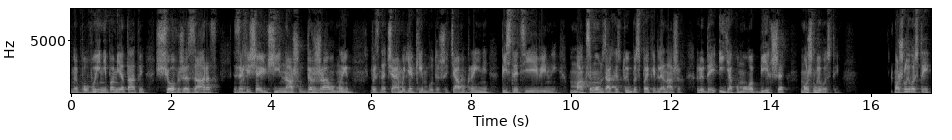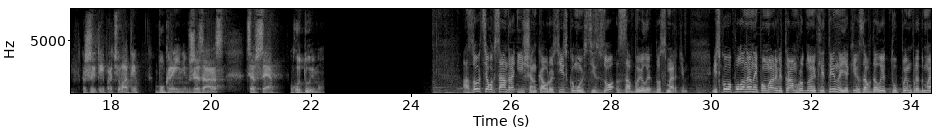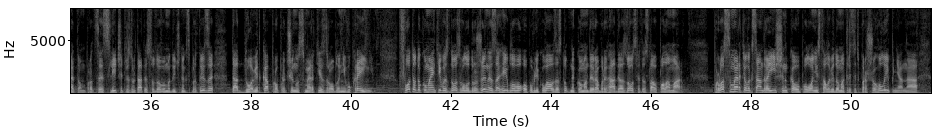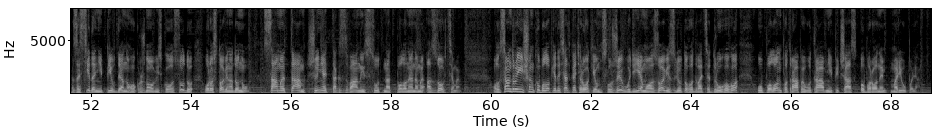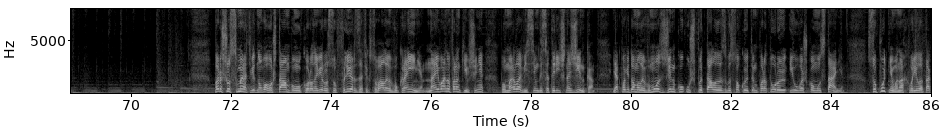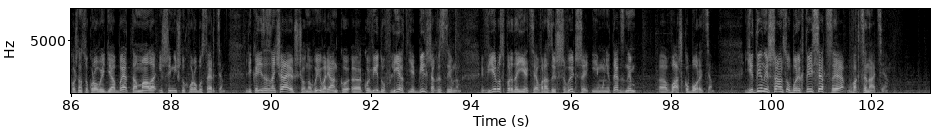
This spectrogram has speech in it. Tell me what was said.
Ми повинні пам'ятати, що вже зараз, захищаючи нашу державу, ми визначаємо, яким буде життя в Україні після цієї війни. Максимум захисту і безпеки для наших людей і якомога більше можливостей. Можливостей жити і працювати в Україні. Вже зараз це все готуємо. Азовця Олександра Іщенка у російському СІЗО забили до смерті. Військовополонений помер від травм грудної клітини, яких завдали тупим предметом. Про це свідчать результати судово-медичної експертизи та довідка про причину смерті, зроблені в Україні. Фото документів із дозволу дружини загиблого опублікував заступник командира бригади Азов Святослав Паламар. Про смерть Олександра Іщенка у полоні стало відомо 31 липня на засіданні південного окружного військового суду у Ростові на Дону. Саме там чинять так званий суд над полоненими азовцями. Олександру Іщенку було 55 років. Служив водієм у Азові з лютого 22-го. У полон потрапив у травні під час оборони Маріуполя. Першу смерть від нового штампу коронавірусу флірт зафіксували в Україні. На Івано-Франківщині померла 80-річна жінка. Як повідомили в МОЗ, жінку ушпиталили з високою температурою і у важкому стані. Супутньо вона хворіла також на цукровий діабет та мала ішемічну хворобу серця. Лікарі зазначають, що новий варіант е, ковіду флірт є більш агресивним. Вірус передається в рази швидше, і імунітет з ним е, важко бореться. Єдиний шанс уберегтися це вакцинація.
